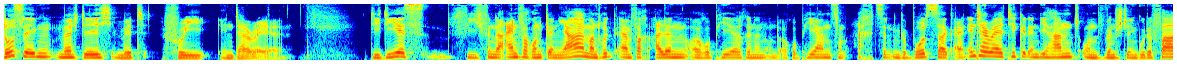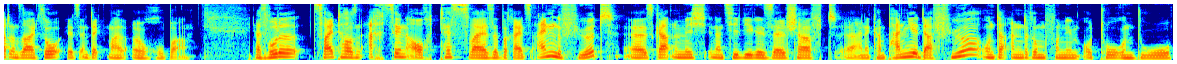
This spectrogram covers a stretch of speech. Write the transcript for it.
Loslegen möchte ich mit Free Interrail. Die Idee ist, wie ich finde, einfach und genial. Man drückt einfach allen Europäerinnen und Europäern zum 18. Geburtstag ein Interrail-Ticket in die Hand und wünscht ihnen gute Fahrt und sagt, so, jetzt entdeckt mal Europa. Das wurde 2018 auch testweise bereits eingeführt. Äh, es gab nämlich in der Zivilgesellschaft äh, eine Kampagne dafür, unter anderem von dem Autorenduo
